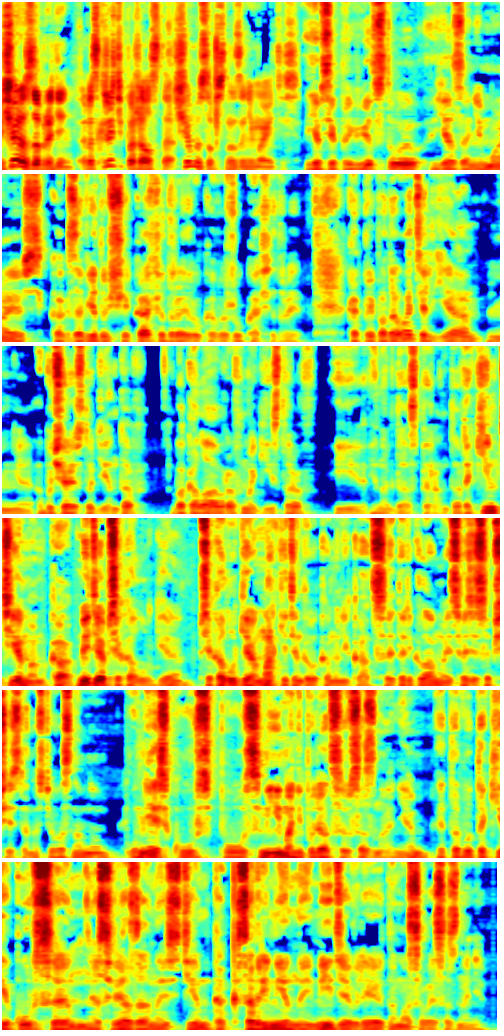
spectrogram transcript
Еще раз добрый день. Расскажите, пожалуйста, чем вы, собственно, занимаетесь? Я всех приветствую. Я занимаюсь как заведующий кафедрой, руковожу кафедрой. Как преподаватель я обучаю студентов, бакалавров, магистров и иногда аспирантов таким темам, как медиапсихология, психология маркетинговой коммуникации, это реклама и связи с общественностью в основном. У меня есть курс по СМИ и манипуляцию сознанием. Это вот такие курсы, связанные с тем, как современные медиа влияют на массовое сознание.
